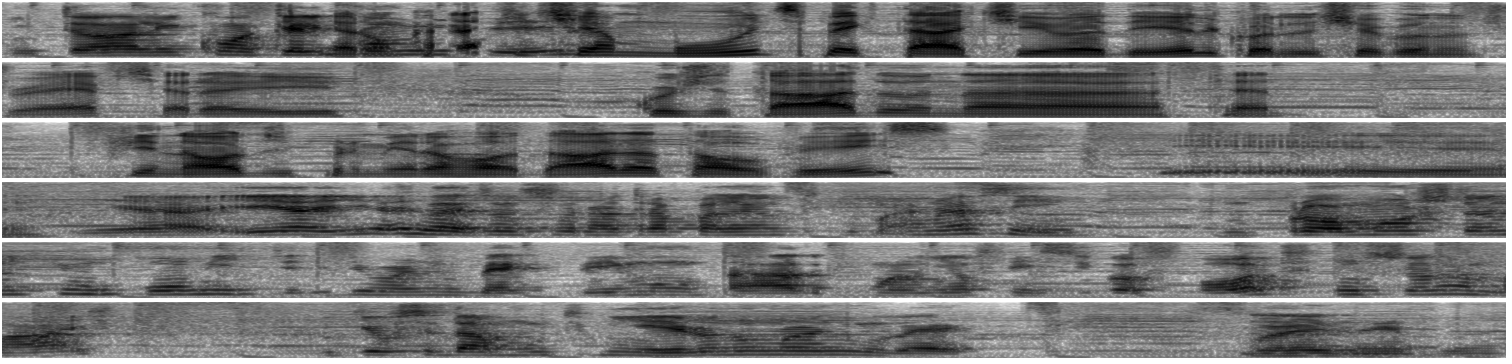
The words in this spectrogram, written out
Então ali com aquele Era um cara que tinha muita expectativa dele quando ele chegou no draft, era aí cogitado na até final de primeira rodada, talvez. E, e, e aí as lesões foram atrapalhando tudo mais, mas assim, mostrando que um comitê de running back bem montado, com a linha ofensiva forte, funciona mais do que você dá muito dinheiro no running back, por hum. exemplo. Né?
